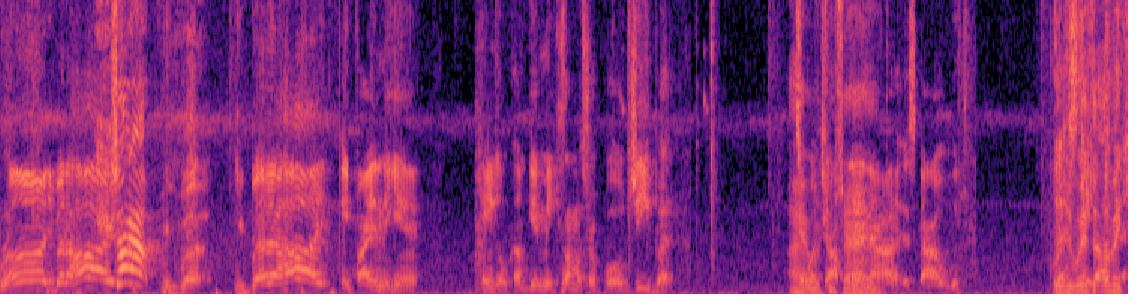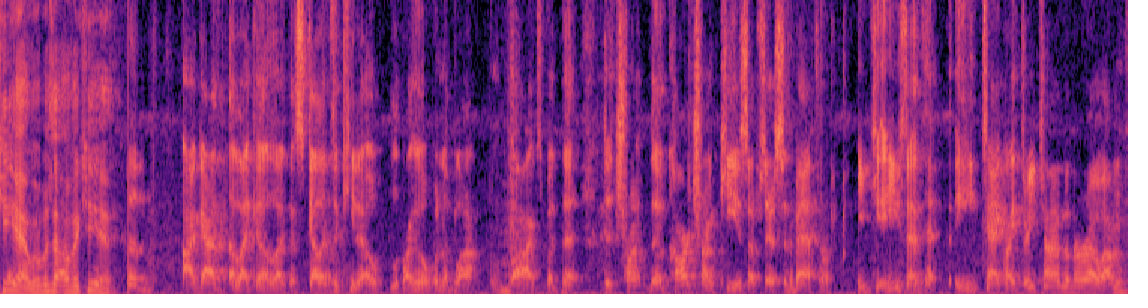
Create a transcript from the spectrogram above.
run! You better hide. Shut up! You, bet, you better hide. He fighting again. He ain't gonna come get me because I'm a triple OG, but I hear what you're saying. now, it's got with. Where's, where's the other key at? Where was the other key at? The, I got uh, like a like a skeleton key that op- look like it opened the block blocks, but the the trunk the car trunk key is upstairs to the bathroom. He he said he tagged like three times in a row. I'm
